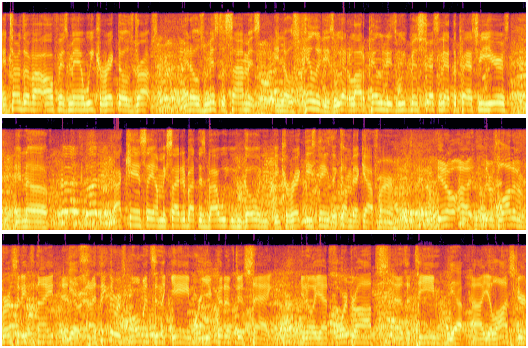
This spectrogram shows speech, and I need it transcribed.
in terms of our offense, man, we correct those drops and those missed assignments and those penalties. We had a lot of penalties. We've been stressing that the past few years, and uh, I can't say I'm excited about this bye week. We can go and, and correct these things and come back out firm. You know, uh, there was a lot of adversity tonight. And Yes. there- I think there was moments in the game where you could have just sagged. You know, you had four drops as a team. Yep. Uh, you lost your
